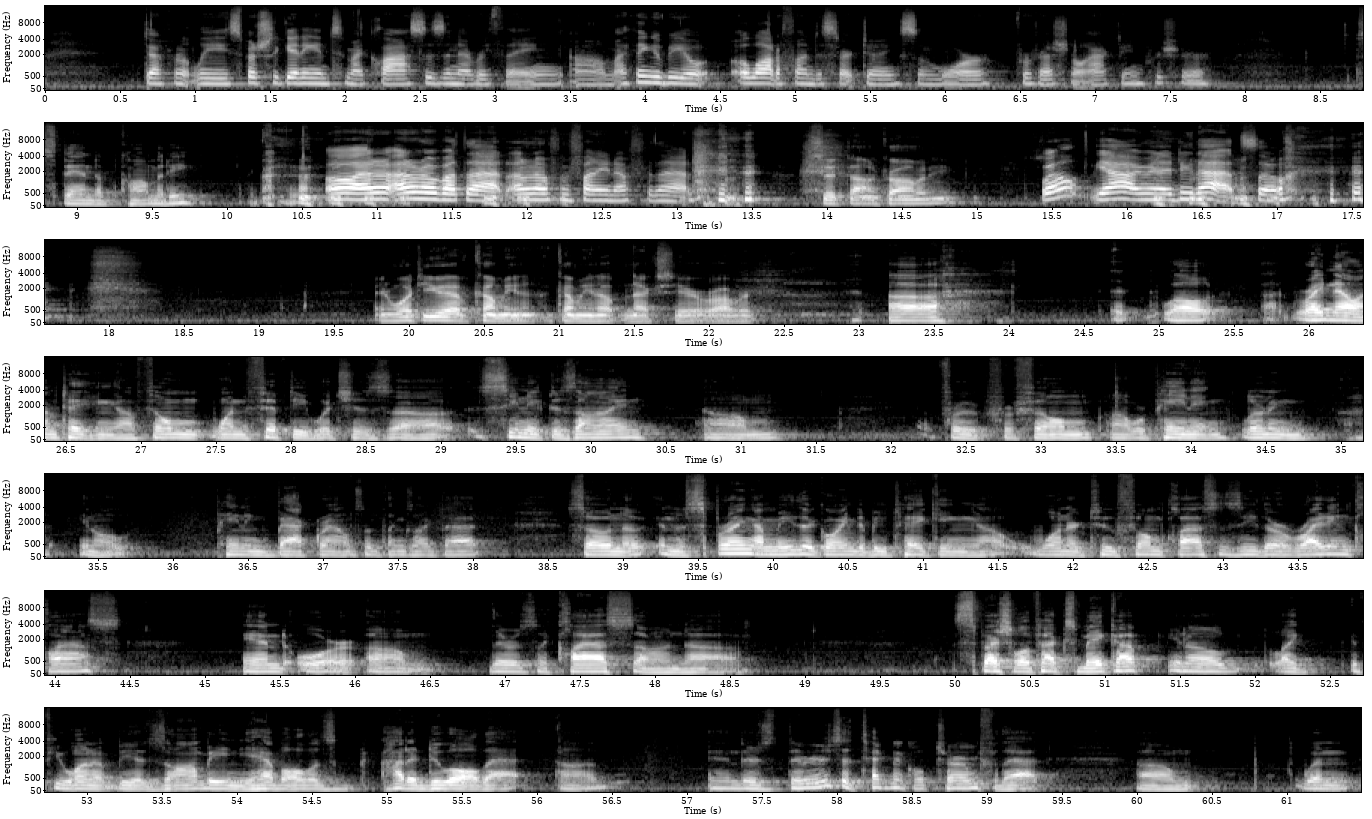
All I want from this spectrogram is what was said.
definitely, especially getting into my classes and everything. Um, I think it'd be a, a lot of fun to start doing some more professional acting for sure. Stand-up comedy. oh, I don't, I don't know about that. I don't know if I'm funny enough for that. Sit down comedy? Well, yeah, I mean, I do that, so. And what do you have coming, coming up next year, Robert? Uh, it- Well, uh, right now I'm taking uh, Film 150, which is uh, scenic design um, for, for film. Uh, We're painting, learning, you know, painting backgrounds and things like that. So in the, in the spring, I'm either going to be taking uh, one or two film classes, either a writing class and/or um, there's a class on uh, special effects makeup, you know, like if you want to be a zombie and you have all this, how to do all that. Uh, and there's, there is a technical term for that. Um, when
